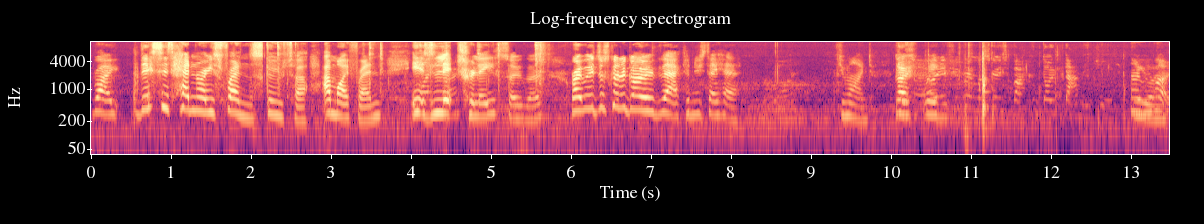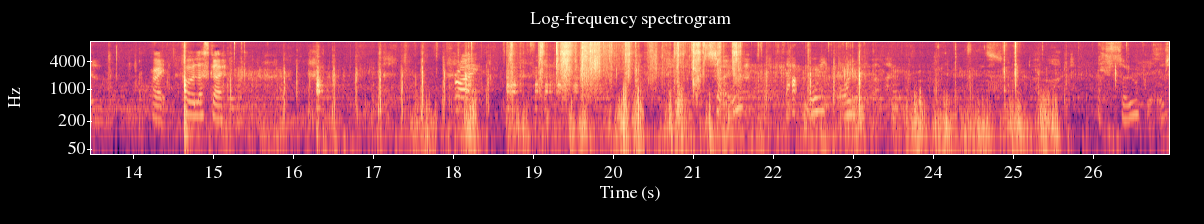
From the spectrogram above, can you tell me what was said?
Right, this is Henry's friend's scooter and my friend. It's literally so good. Right, we're just gonna go over there. Can you stay here? Do you mind? No, we're... No, we won't. Right, on let's go. Good,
